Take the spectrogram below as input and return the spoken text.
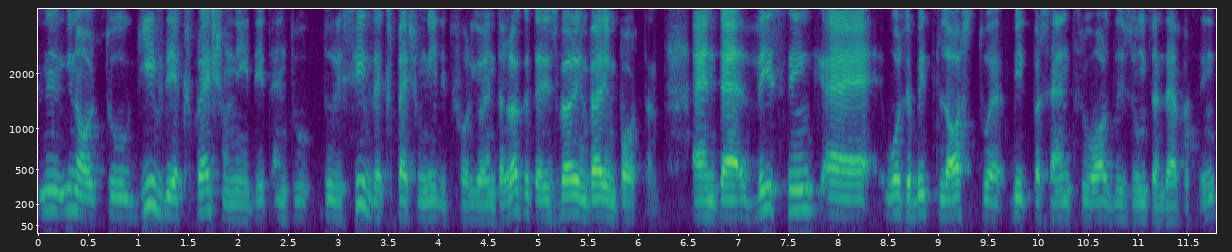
you know to give the expression needed and to, to receive the expression needed for your interlocutor is very very important. And uh, this thing uh, was a bit lost to a big percent through all the zooms and everything.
